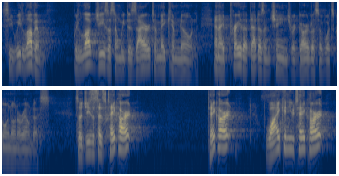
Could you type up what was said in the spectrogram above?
See, we love him. We love Jesus and we desire to make him known. And I pray that that doesn't change regardless of what's going on around us. So Jesus says, Take heart. Take heart. Why can you take heart?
